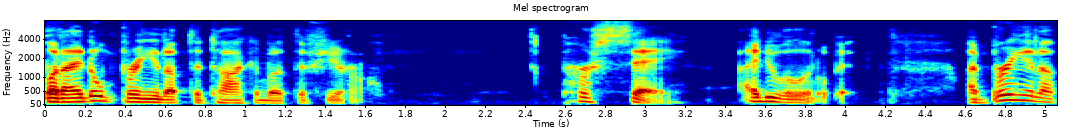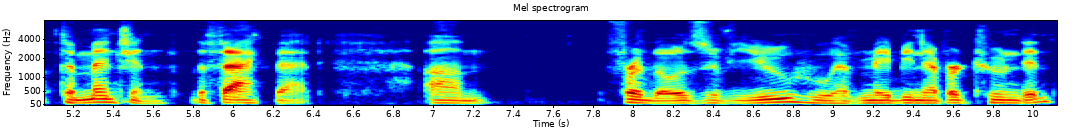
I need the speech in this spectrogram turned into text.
But I don't bring it up to talk about the funeral per se. I do a little bit. I bring it up to mention the fact that um, for those of you who have maybe never tuned in,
